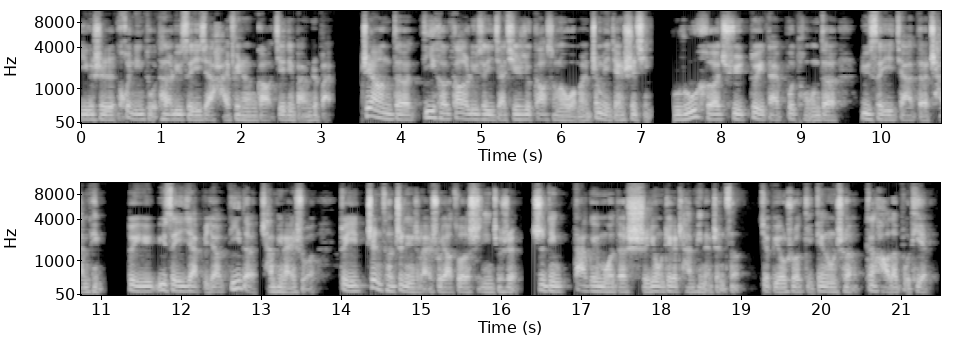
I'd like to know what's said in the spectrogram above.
一个是混凝土，它的绿色溢价还非常高，接近百分之百。这样的低和高的绿色溢价，其实就告诉了我们这么一件事情：如何去对待不同的绿色溢价的产品。对于绿色溢价比较低的产品来说，对于政策制定者来说，要做的事情就是制定大规模的使用这个产品的政策，就比如说给电动车更好的补贴。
